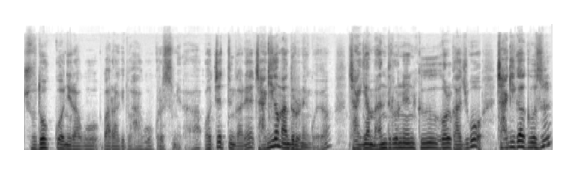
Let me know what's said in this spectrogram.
주도권이라고 말하기도 하고 그렇습니다. 어쨌든 간에 자기가 만들어낸 거예요. 자기가 만들어낸 그걸 가지고 자기가 그것을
